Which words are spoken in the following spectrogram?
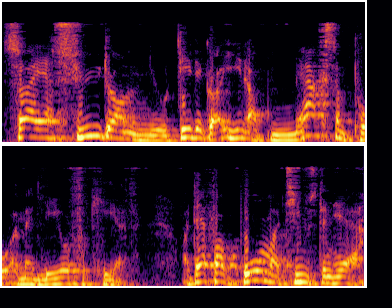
så er sygdommen jo det, der gør en opmærksom på, at man lever forkert. Og derfor bruger Martinus den her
